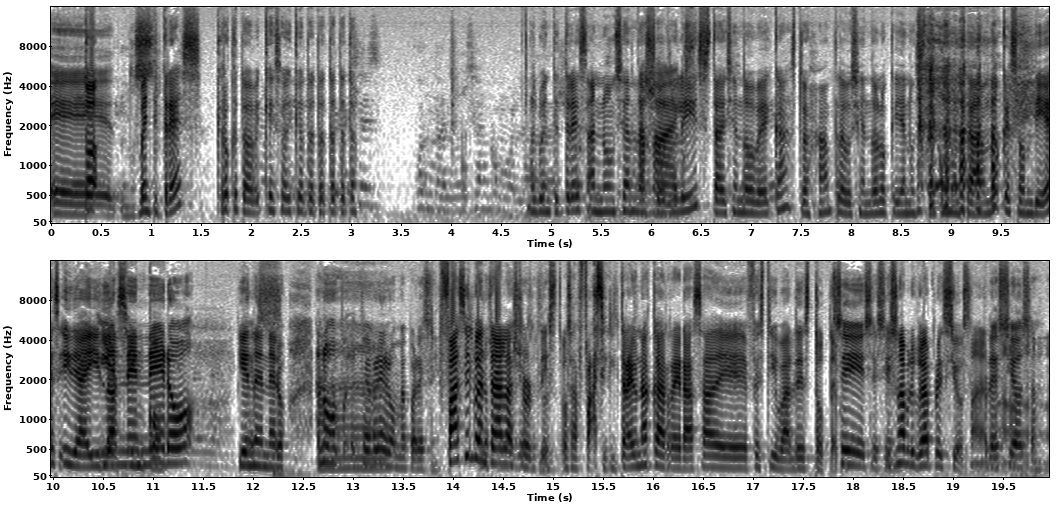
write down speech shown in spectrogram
Eh, To- no sé. ¿23? Creo que todavía. ¿Qué soy? ¿Qué- cuando anuncian como El 23 anuncian la Ajá, shortlist, está diciendo Beca, estoy ajá, traduciendo lo que ella nos está comentando, que son 10, y de ahí Y las en cinco. enero. Y en es- enero. No, Ah. febrero me parece. Fácil va a entrar a la shortlist, o sea, fácil. Trae una carreraza de festivales Totem. Sí, sí, sí. Es una película preciosa. además. Preciosa.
